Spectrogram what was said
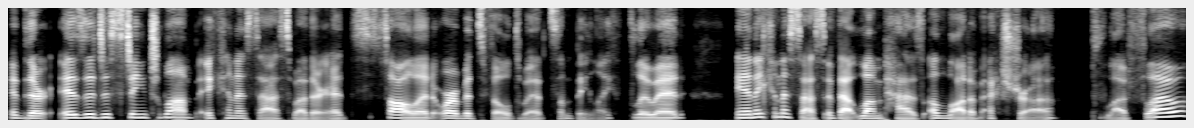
If there is a distinct lump, it can assess whether it's solid or if it's filled with something like fluid. And it can assess if that lump has a lot of extra blood flow,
